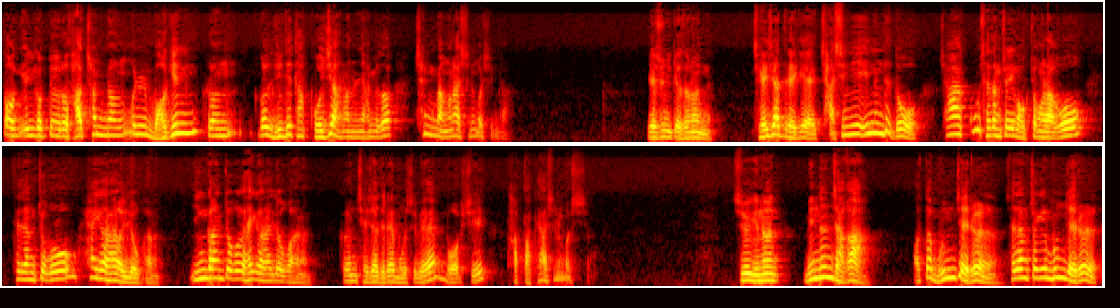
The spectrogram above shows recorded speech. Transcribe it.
떡 일곱 덩이로 사천 명을 먹인 그런 걸 니들 다 보지 않았느냐 하면서 책망을 하시는 것입니다. 예수님께서는 제자들에게 자신이 있는데도 자꾸 세상적인 걱정을 하고 세상적으로 해결하려고 하는, 인간적으로 해결하려고 하는 그런 제자들의 모습에 몹시 답답해 하시는 것이죠. 즉, 이는 믿는 자가 어떤 문제를, 세상적인 문제를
